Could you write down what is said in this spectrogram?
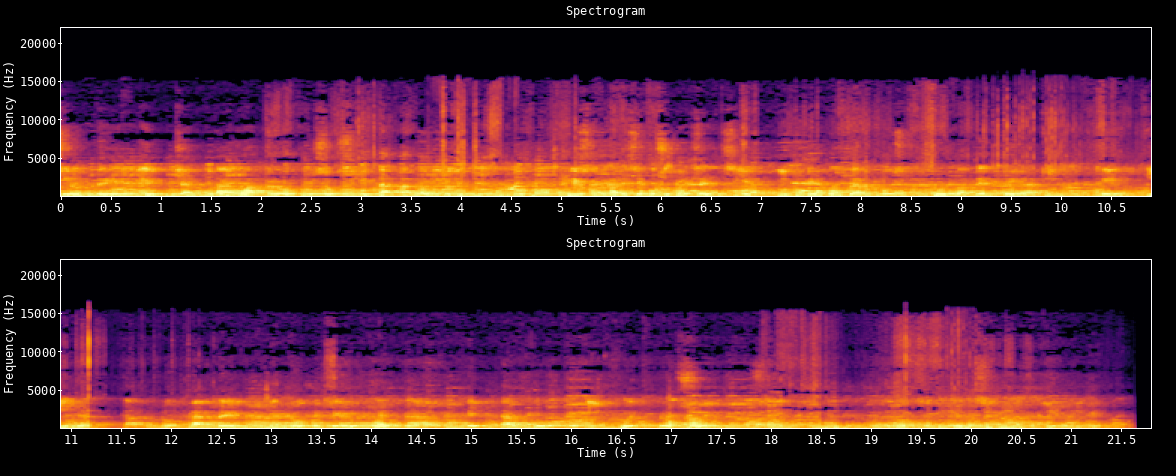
producción de El Chanta 4 Sociedad Anónima. Les agradecemos su presencia y esperamos verlos nuevamente aquí, en Ina Carlos Gardel, donde se encuentra el tango y nuestro sueño.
